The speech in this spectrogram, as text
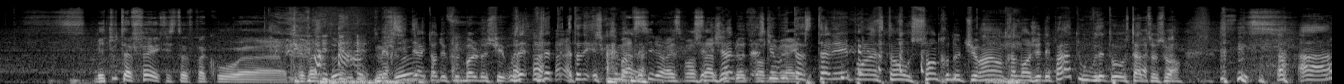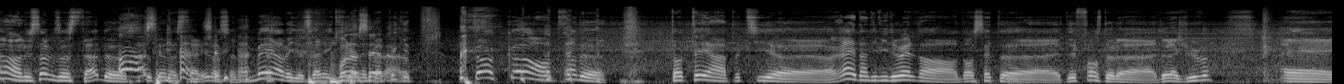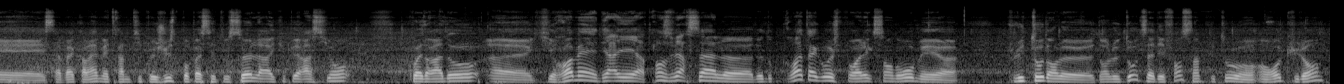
Mais tout à fait, Christophe Paco. euh, après 22 minutes de Merci, jeu. directeur du football de suivre. Vous êtes, vous êtes- attendez, excusez-moi. Merci le responsable. Est-ce que vous êtes installé pour l'instant au centre de Turin en train de manger des pâtes ou vous êtes au stade ce soir Non, nous sommes au stade, euh, Ah, plutôt bien bien, installé c'est dans ce merveilleux stade. Kylian Mbappé là. qui est encore en train de tenter un petit euh, raid individuel dans, dans cette euh, défense de la, de la Juve. Et ça va quand même être un petit peu juste pour passer tout seul. La récupération. Quadrado euh, qui remet derrière, transversal euh, de droite à gauche pour Alexandro, mais euh, plutôt dans le, dans le dos de sa défense, hein, plutôt en, en reculant.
